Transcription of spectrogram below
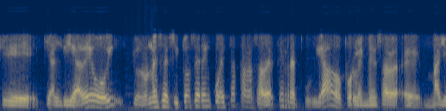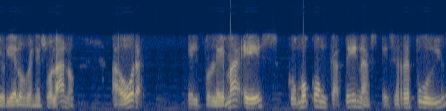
que, al día de hoy yo no necesito hacer encuestas para saber que es repudiado por la inmensa eh, mayoría de los venezolanos. Ahora, el problema es cómo concatenas ese repudio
